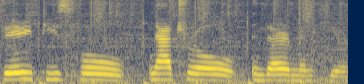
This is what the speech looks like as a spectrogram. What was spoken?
very peaceful, natural environment here.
